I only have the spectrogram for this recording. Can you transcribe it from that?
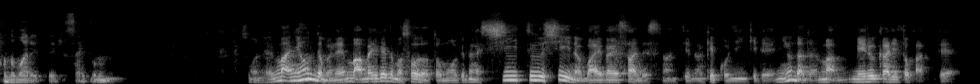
好まれてるサイト。うんそうね。まあ日本でもね、まあアメリカでもそうだと思うけど、なんか C2C の売買サービスなんていうのは結構人気で、日本だとまあメルカリとかって、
